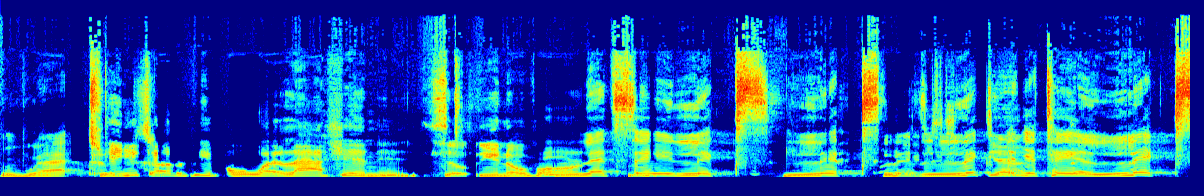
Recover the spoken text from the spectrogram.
That too. Can you tell the people what lash in is? So you know for our Let's say licks, licks, licks, licks Yeah. in your tail, licks.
